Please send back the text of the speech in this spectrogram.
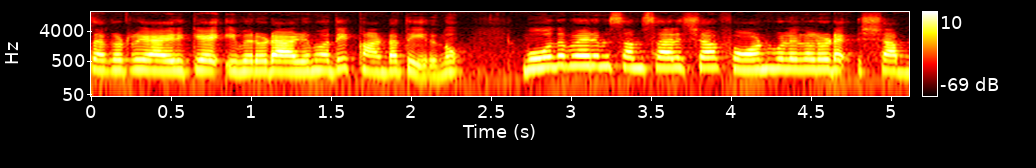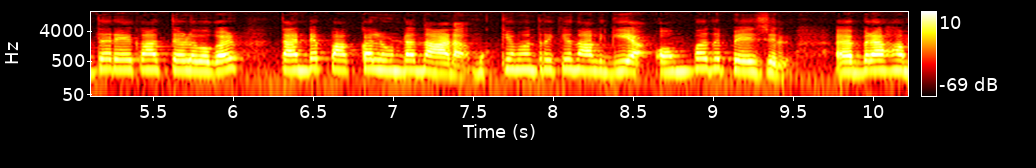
സെക്രട്ടറി ആയിരിക്കെ ഇവരുടെ അഴിമതി കണ്ടെത്തിയിരുന്നു. മൂന്നുപേരും സംസാരിച്ച ഫോൺ വിളികളുടെ ശബ്ദരേഖാ തെളിവുകൾ തന്റെ പക്കലുണ്ടെന്നാണ് മുഖ്യമന്ത്രിക്ക് നൽകിയ ഒമ്പത് പേജിൽ എബ്രഹാം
